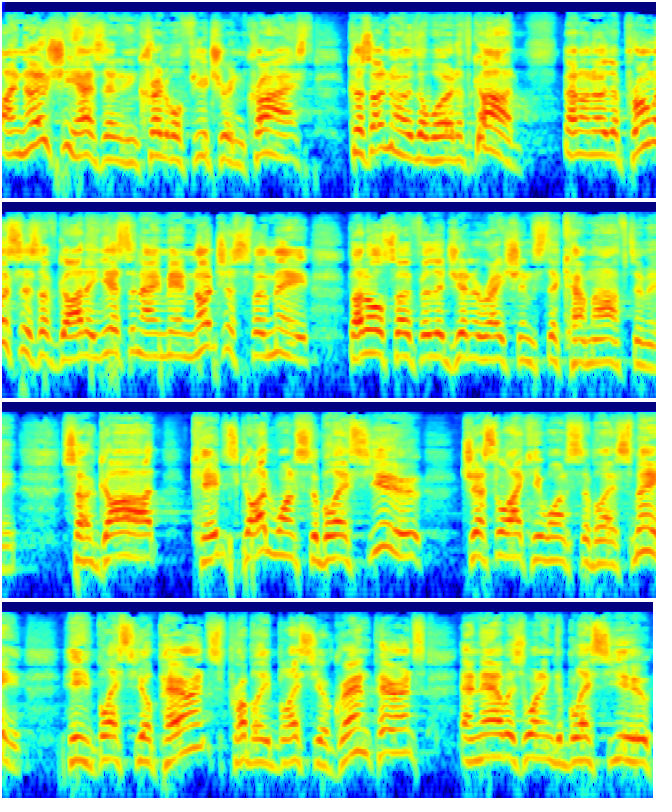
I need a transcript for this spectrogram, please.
I know she has an incredible future in Christ because I know the Word of God. And I know the promises of God are yes and amen, not just for me, but also for the generations to come after me. So, God, kids, God wants to bless you just like He wants to bless me. He blessed your parents, probably blessed your grandparents, and now is wanting to bless you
